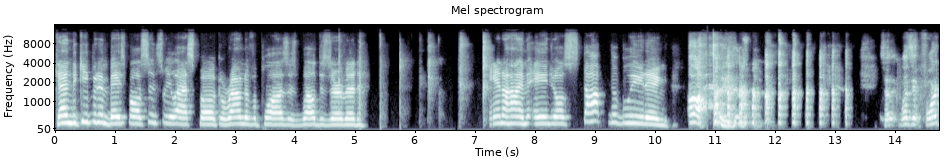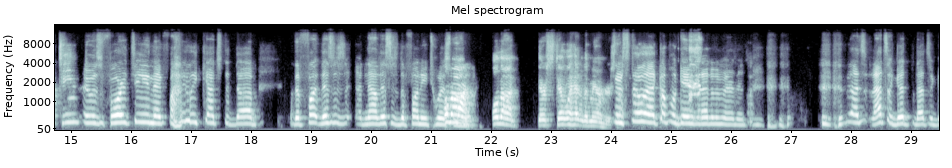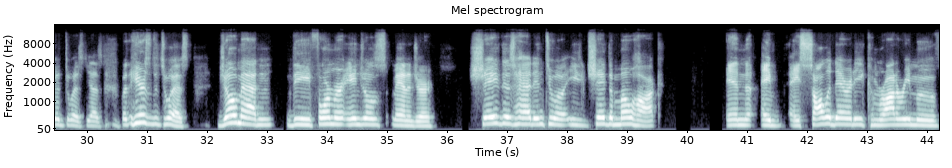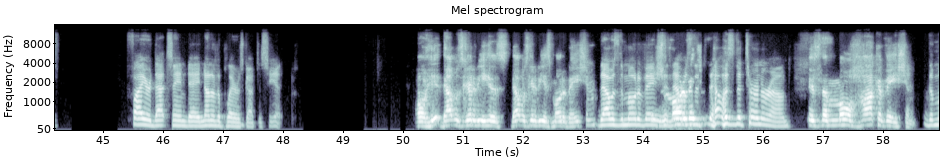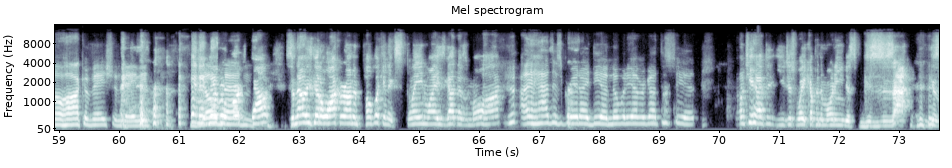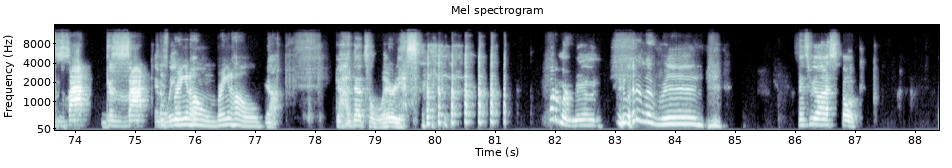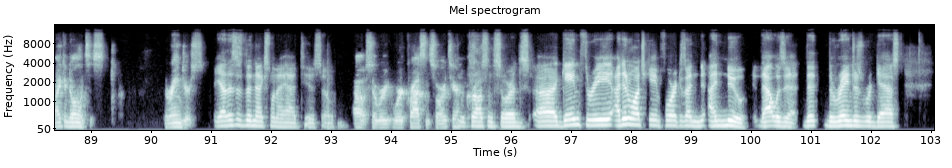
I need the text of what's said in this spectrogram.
Ken, to keep it in baseball, since we last spoke, a round of applause is well deserved. Anaheim Angels, stop the bleeding. Oh. so was it 14? It was 14. They finally catch the dub. The fun. This is now. This is the funny twist. Hold on. Hold on. They're still ahead of the Mariners. though. There's still a couple of games ahead of the Mariners. that's that's a good that's a good twist, yes. But here's the twist: Joe Maddon, the former Angels manager, shaved his head into a he shaved a mohawk in a a solidarity camaraderie move. Fired that same day. None of the players got to see it. Oh, he, that was going to be his. That was going to be his motivation. That was the motivation. The That was the, that was the turnaround. Is the Mohawkivation, The Mohawk ovation, baby. and it never Maddon. worked out. So now he's got to walk around in public and explain why he's got this mohawk. I had this great idea. Nobody ever got to see it. Don't you have to? You just wake up in the morning and just gzat, gzat, gzat, and Just away bring it home. Bring it home. Yeah. God, that's hilarious. what a maroon. what a maroon. Since we last spoke, my condolences. The Rangers. Yeah, this is the next one I had too. So Oh, so we're, we're crossing swords here. we're crossing swords. Uh, game three. I didn't watch game four because I kn- I knew that was it. That the Rangers were gassed.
